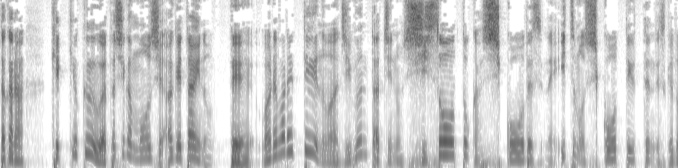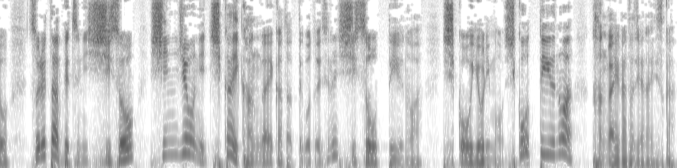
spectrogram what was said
だから、結局私が申し上げたいのって、我々っていうのは自分たちの思想とか思考ですね。いつも思考って言ってるんですけど、それとは別に思想、心情に近い考え方ってことですね。思想っていうのは。思考よりも。思考っていうのは考え方じゃないですか。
